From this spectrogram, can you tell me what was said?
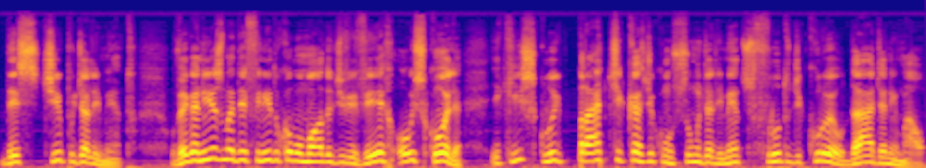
desse tipo de alimento. O veganismo é definido como modo de viver ou escolha e que exclui práticas de consumo de alimentos fruto de crueldade animal.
